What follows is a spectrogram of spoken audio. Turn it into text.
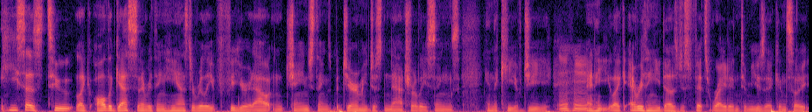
he says to like all the guests and everything, he has to really figure it out and change things. But Jeremy just naturally sings in the key of G, Mm-hmm. and he like everything he does just fits right into music. And so he,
